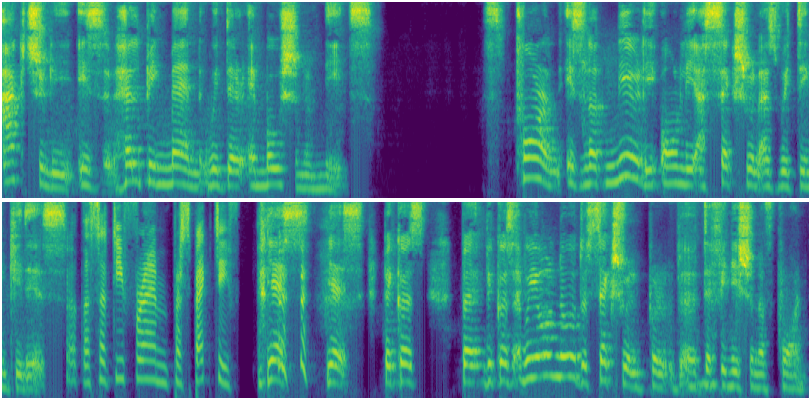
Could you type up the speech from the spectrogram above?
actually is helping men with their emotional needs. Porn is not nearly only as sexual as we think it is. So that's a different perspective. yes, yes, because but because we all know the sexual per, uh, definition of porn,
